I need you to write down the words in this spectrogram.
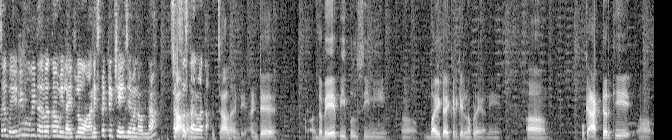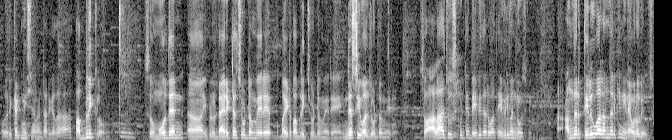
సో బేబీ మూవీ తర్వాత మీ లైఫ్లో అన్ఎక్స్పెక్టెడ్ చేంజ్ ఏమైనా ఉందా? చాలా సక్సెస్ తర్వాత? చాలా అండి. అంటే the way people see me బయట ఎక్కడికి వెళ్ళినప్పుడే కానీ ఒక యాక్టర్కి రికగ్నిషన్ అంటారు కదా పబ్లిక్లో. సో మోర్ దెన్ ఇప్పుడు డైరెక్టర్ చూడడం వేరే బయట పబ్లిక్ చూడడం వేరే ఇండస్ట్రీ వాళ్ళు చూడడం వేరే. సో అలా చూసుకుంటే బేబీ తర్వాత ఎవ్రీ వన్ నోస్ మీ. అందరు తెలుగు వాళ్ళందరికీ నేను ఎవరో తెలుసు.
